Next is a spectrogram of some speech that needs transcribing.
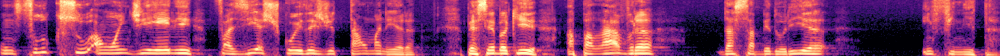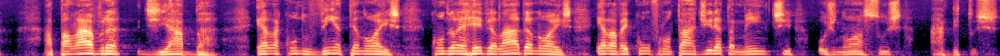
um fluxo onde ele fazia as coisas de tal maneira. Perceba que a palavra da sabedoria infinita, a palavra de Abba, ela quando vem até nós, quando ela é revelada a nós, ela vai confrontar diretamente os nossos hábitos.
